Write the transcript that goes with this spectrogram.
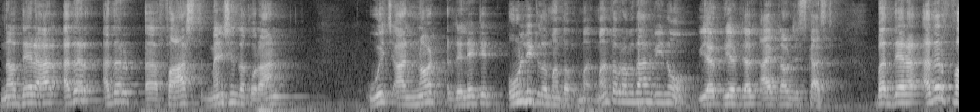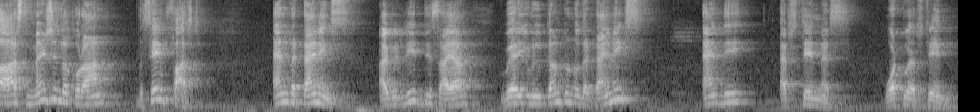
Now there are other other uh, fasts mentioned in the Quran which are not related only to the month of month of Ramadan. We know we have we have I have now discussed, but there are other fasts mentioned in the Quran the same fast and the timings. I will read this ayah where you will come to know the timings and the abstainness, what to abstain.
